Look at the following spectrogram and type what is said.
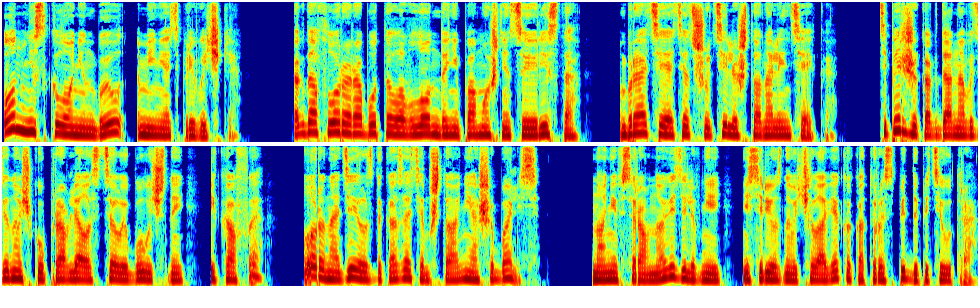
он не склонен был менять привычки. Когда Флора работала в Лондоне помощницей юриста, братья и отец шутили, что она лентяйка. Теперь же, когда она в одиночку управлялась целой булочной и кафе, Флора надеялась доказать им, что они ошибались но они все равно видели в ней несерьезного человека, который спит до пяти утра.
